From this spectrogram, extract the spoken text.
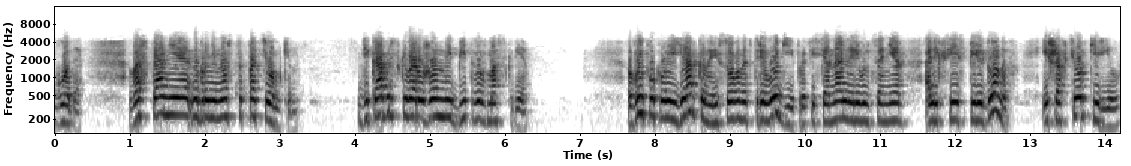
года, восстание на броненосце Потемкин, декабрьской вооруженной битвы в Москве. Выпукло и ярко нарисованы в трилогии профессиональный революционер Алексей Спиридонов и шахтер Кирилл,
